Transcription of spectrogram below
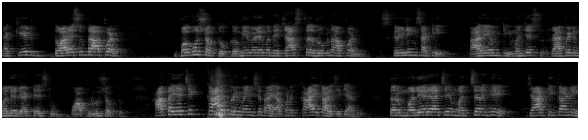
त्या किटद्वारे सुद्धा आपण बघू शकतो. कमी वेळेमध्ये जास्त रुग्ण आपण स्क्रीनिंगसाठी आर एम टी म्हणजेच रॅपिड मलेरिया टेस्ट वापरू शकतो. आता याचे काय प्रिव्हेन्शन आहे? आपण काय काळजी घ्यावी? तर मलेरियाचे मच्छर हे ज्या ठिकाणी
